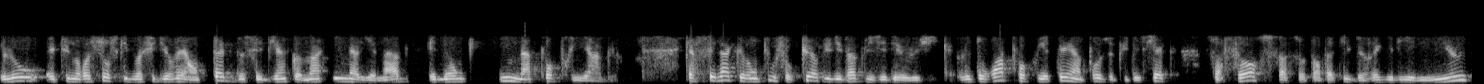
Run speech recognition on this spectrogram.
L'eau est une ressource qui doit figurer en tête de ces biens communs inaliénables et donc inappropriables. Car c'est là que l'on touche au cœur du débat plus idéologique. Le droit de propriété impose depuis des siècles sa force face aux tentatives de réguler mieux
